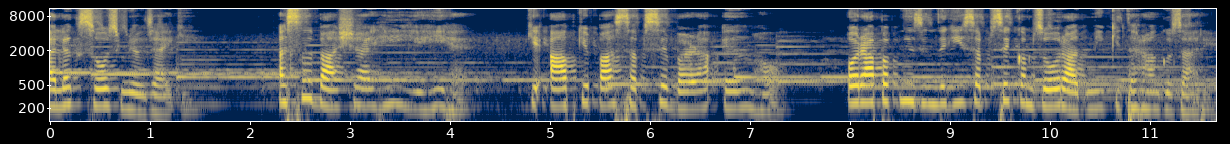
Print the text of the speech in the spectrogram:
अलग सोच मिल जाएगी। असल बादशाही यही है कि आपके पास सबसे बड़ा इल्म हो और आप अपनी ज़िंदगी सबसे कमज़ोर आदमी की तरह गुजारें।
